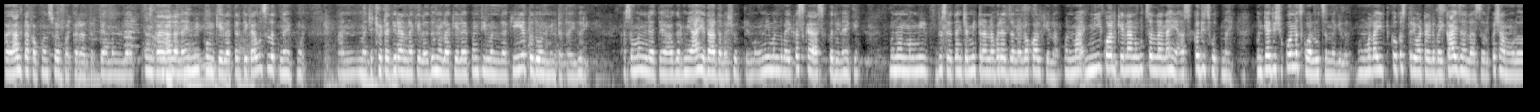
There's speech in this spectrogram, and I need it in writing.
काय आलता का फोन स्वयंपाक करा? तर त्या म्हणल्या फोन काय आला नाही मी फोन केला तर ते काय उचलत नाही फोन. आणि माझ्या छोट्या दिरांना केलाय धनुला केलाय पण ती म्हणला की येतो दोन मिनिटात आई घरी. असं म्हणल्या त्या अगर मी आहे दादाला शोधते मग मी म्हणलं बाई कसं काय असं कधी नाही ते? म्हणून मग मी दुसऱ्या त्यांच्या मित्रांना बऱ्याच जणांना कॉल केला. पण मा मी कॉल केला आणि उचलला नाही असं कधीच होत नाही. पण त्या दिवशी कोणच कॉल उचलणं गेलं मग मला इतकं कसं तरी वाटायला बाई काय झालं असेल? कशामुळं?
